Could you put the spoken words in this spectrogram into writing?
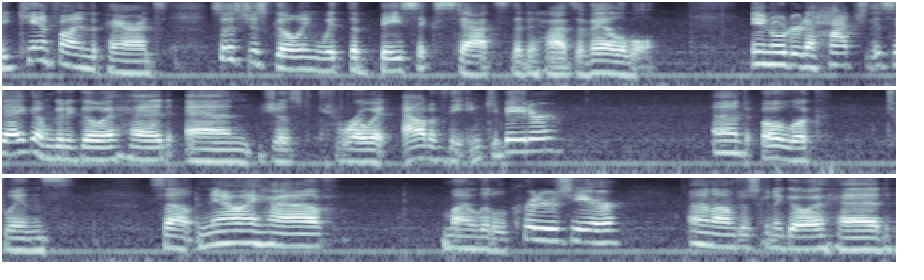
you can't find the parents, so it's just going with the basic stats that it has available. In order to hatch this egg, I'm going to go ahead and just throw it out of the incubator. And, oh look, twins. So now I have my little critters here, and I'm just going to go ahead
